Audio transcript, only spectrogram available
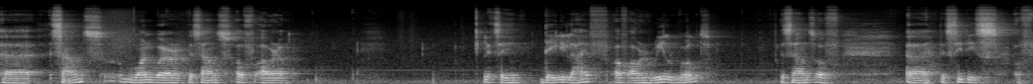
uh, sounds. One were the sounds of our, let's say, daily life, of our real world, the sounds of uh, the cities of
